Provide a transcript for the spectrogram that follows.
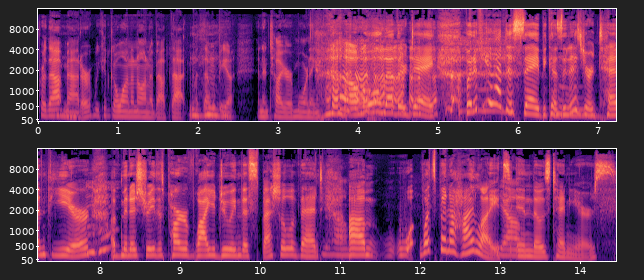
For that mm-hmm. matter, we could go on and on about that, but that would be a, an entire morning, a whole other day. But if you had to say, because mm-hmm. it is your tenth year mm-hmm. of ministry, that's part of why you're doing this special event. Yeah. Um, wh- what's been a highlight yeah. in those ten years?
